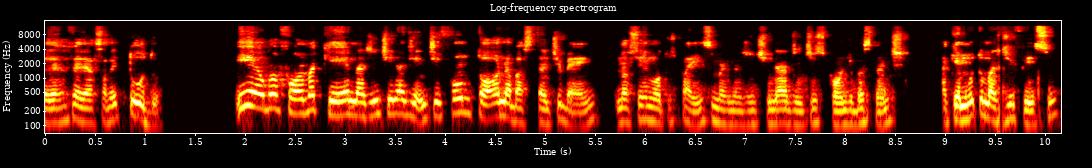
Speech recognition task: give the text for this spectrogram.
A Receita Federal sabe tudo. E é uma forma que na Argentina a gente contorna bastante bem. Não sei em outros países, mas na Argentina a gente esconde bastante. Aqui é muito mais difícil,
